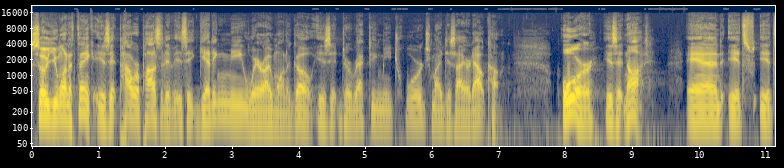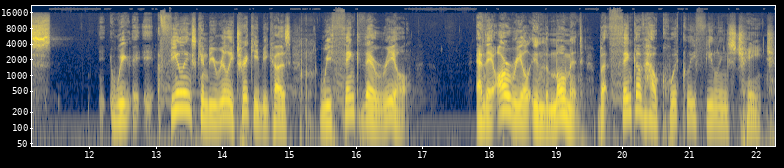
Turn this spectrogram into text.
So you want to think is it power positive? Is it getting me where I want to go? Is it directing me towards my desired outcome? Or is it not? And it's it's we feelings can be really tricky because we think they're real and they are real in the moment, but think of how quickly feelings change.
